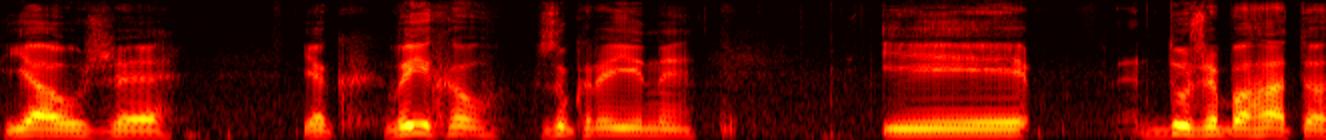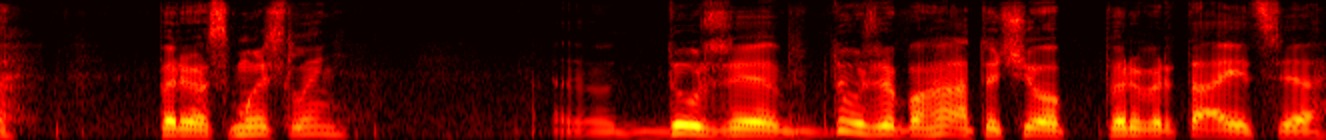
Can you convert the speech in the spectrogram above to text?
я вже як виїхав з України і дуже багато переосмислень, дуже, дуже багато чого перевертається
